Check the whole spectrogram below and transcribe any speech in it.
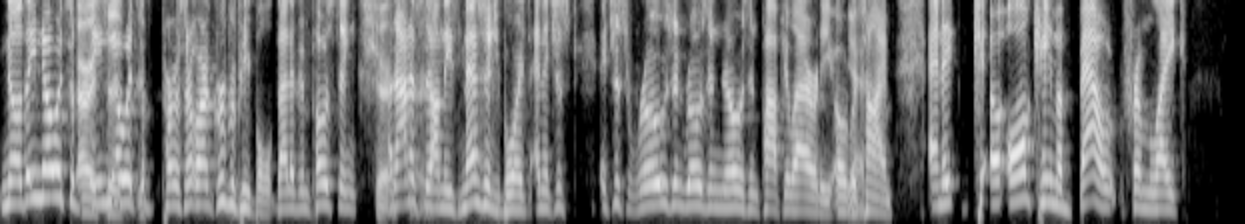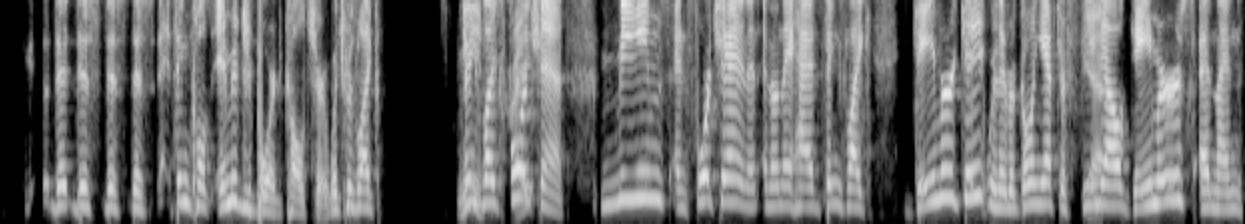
no they know it's a Or they it's a- know it's a person or a group of people that have been posting Sure. honestly, sure. on these message boards and it just it just rose and rose and rose in popularity over Yeah. time and it uh, all came about from like th- this this this thing called image board culture which was like things like Memes, 4chan, memes and 4chan, and then, and then they had things like Gamergate, where they were going after female gamers, and then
